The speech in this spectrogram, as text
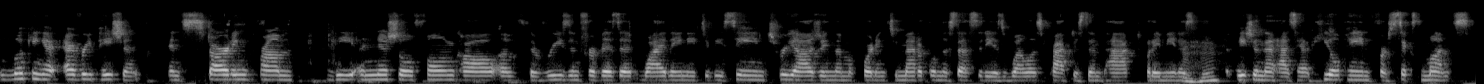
looking at every patient and starting from the initial phone call of the reason for visit why they need to be seen triaging them according to medical necessity as well as practice impact what i mean is mm-hmm. a patient that has had heel pain for six months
